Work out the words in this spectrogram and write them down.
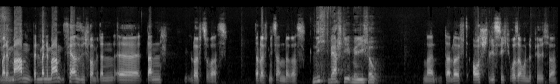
Meine Mom, wenn meine Mom im Fernsehen schauen will, dann, äh, dann läuft sowas. Da läuft nichts anderes. Nicht, wer stiehlt mir die Show? Nein, da läuft ausschließlich Rosamunde Pilcher.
